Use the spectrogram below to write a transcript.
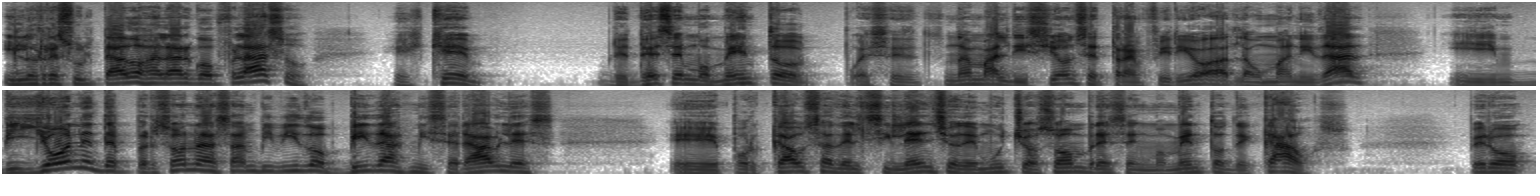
Y los resultados a largo plazo es que desde ese momento, pues una maldición se transfirió a la humanidad y billones de personas han vivido vidas miserables eh, por causa del silencio de muchos hombres en momentos de caos. Pero,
